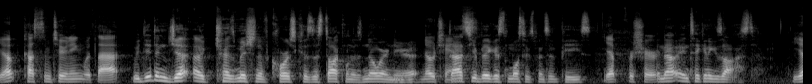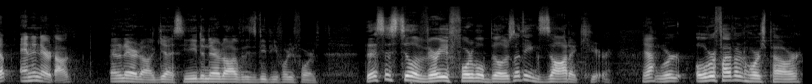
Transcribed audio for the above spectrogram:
Yep. Custom tuning with that. We did inject a transmission, of course, because the stock one is nowhere near it. No chance. That's your biggest, most expensive piece. Yep, for sure. And now intake and exhaust. Yep, and an air dog. And an air dog, yes. You need an air dog with these VP44s. This is still a very affordable build. There's nothing exotic here. Yeah. We're over 500 horsepower.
